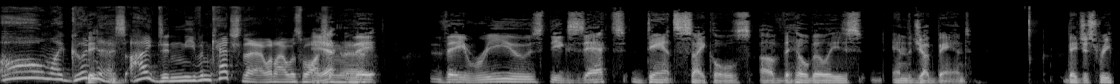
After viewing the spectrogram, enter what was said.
Oh my goodness. I didn't even catch that when I was watching that. they they reused the exact dance cycles of the hillbillies and the jug band. They just re,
